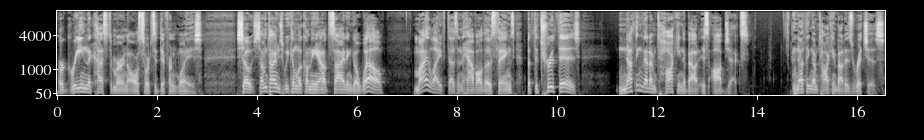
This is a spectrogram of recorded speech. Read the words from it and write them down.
or greeting the customer in all sorts of different ways. So sometimes we can look on the outside and go, well, my life doesn't have all those things. But the truth is, nothing that I'm talking about is objects. Nothing I'm talking about is riches.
